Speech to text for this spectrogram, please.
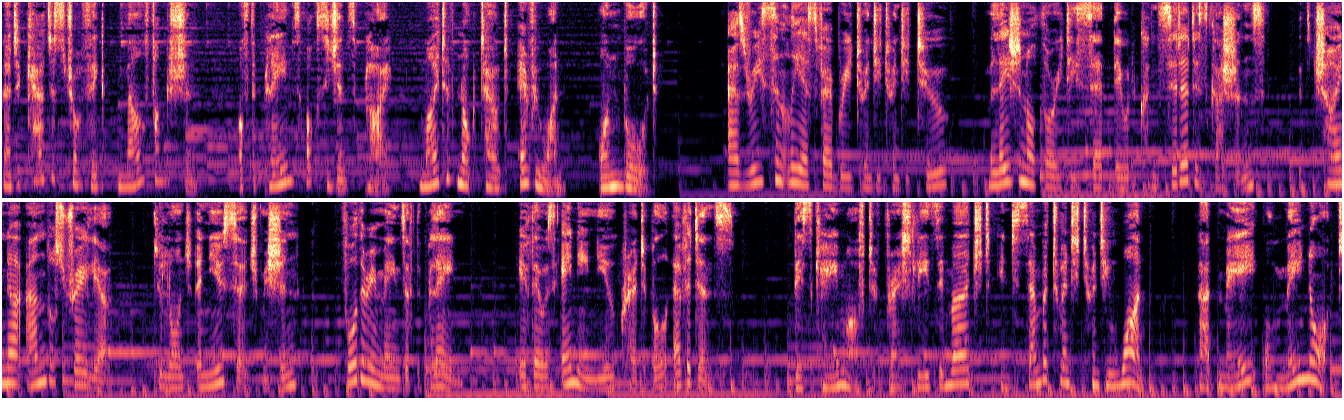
that a catastrophic malfunction of the plane's oxygen supply might have knocked out everyone on board. As recently as February 2022, Malaysian authorities said they would consider discussions with China and Australia to launch a new search mission for the remains of the plane if there was any new credible evidence. This came after fresh leads emerged in December 2021 that may or may not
